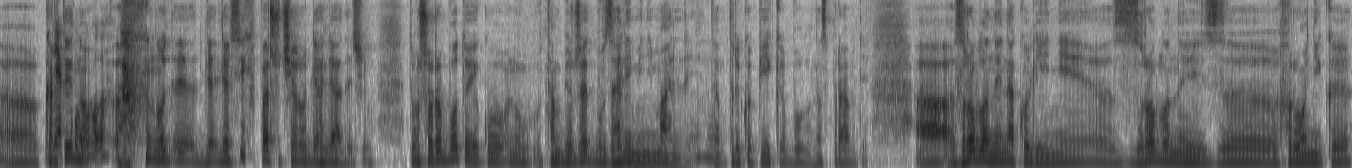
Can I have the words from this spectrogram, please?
е, картину кого? ну, для, для всіх, в першу чергу, для глядачів. Тому що роботу, яку ну, там бюджет був взагалі мінімальний, там три копійки було насправді. А, зроблений на коліні, е, зроблений з е, хроніки, е,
